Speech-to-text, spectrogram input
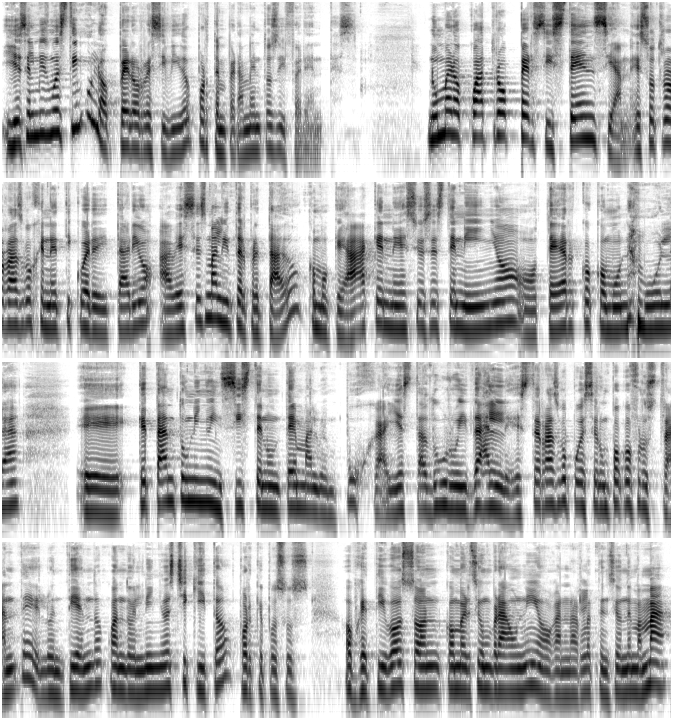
y es el mismo estímulo, pero recibido por temperamentos diferentes. Número cuatro, persistencia. Es otro rasgo genético hereditario a veces malinterpretado, como que, ah, qué necio es este niño, o terco como una mula. Eh, qué tanto un niño insiste en un tema, lo empuja y está duro y dale. Este rasgo puede ser un poco frustrante, lo entiendo, cuando el niño es chiquito, porque pues, sus objetivos son comerse un brownie o ganar la atención de mamá.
